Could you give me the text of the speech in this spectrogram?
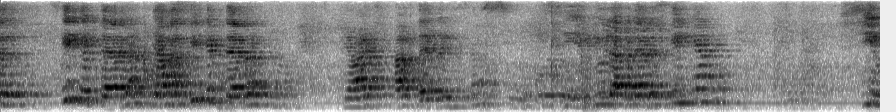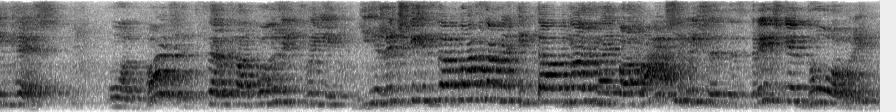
Юля, скільки в тебе? Яна, скільки в тебе? П'ять. А в тебе, Ліза? Сім. Юля, в тебе скільки? Сім теж. От, бачите, це Руслан, положіть свої діжечки із запасами, і так в нас найбагатші вийшли сестрички добрі.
